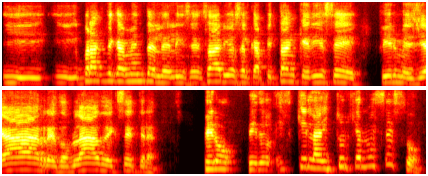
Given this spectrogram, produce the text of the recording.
Y, y, prácticamente el, el, incensario es el capitán que dice firmes ya, redoblado, etcétera. Pero, pero es que la liturgia no es eso.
